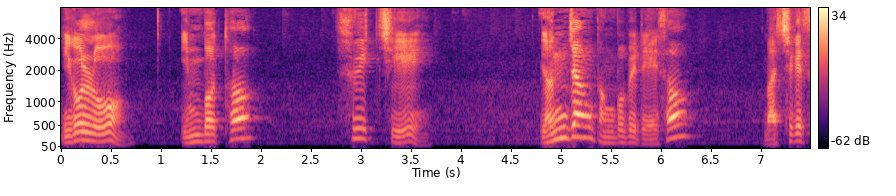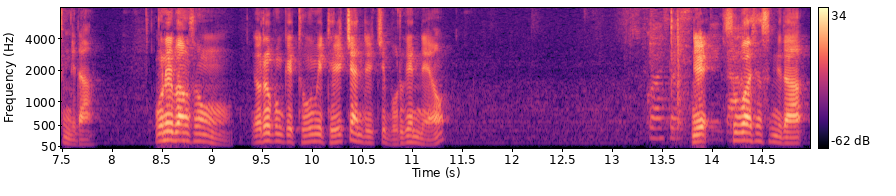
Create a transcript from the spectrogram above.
이걸로 인버터 스위치 연장 방법에 대해서 마치겠습니다. 오늘 방송 여러분께 도움이 될지 안 될지 모르겠네요. 수고하셨습니다. 예, 수고하셨습니다.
